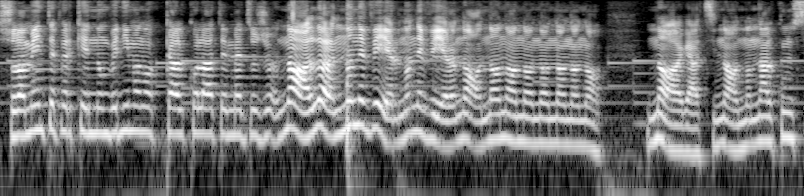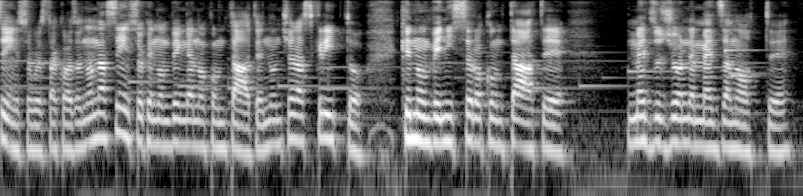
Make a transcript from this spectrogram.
Solamente perché non venivano calcolate mezzogiorno. No, allora non è vero, non è vero. No, no, no, no, no, no, no, no. No, ragazzi, no, non ha alcun senso questa cosa. Non ha senso che non vengano contate. Non c'era scritto che non venissero contate mezzogiorno e mezzanotte.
